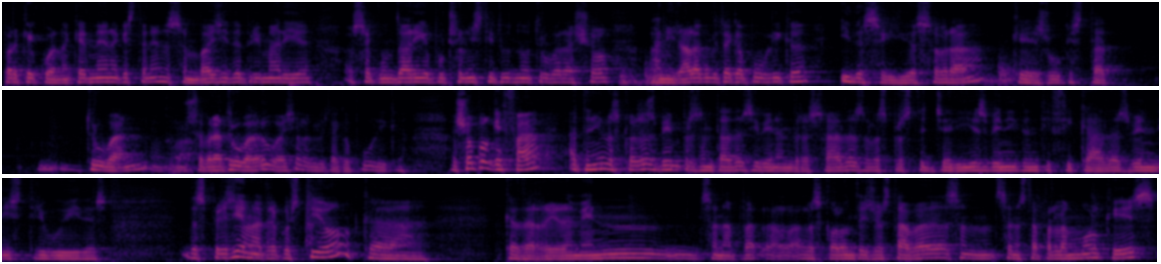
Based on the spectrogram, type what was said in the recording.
perquè quan aquest nen, aquesta nena se'n vagi de primària a secundària, potser l'institut no trobarà això, anirà a la biblioteca pública i de seguida sabrà què és el que està trobant, sabrà trobar-ho, vaja, a la biblioteca pública. Això pel que fa a tenir les coses ben presentades i ben endreçades, a les prestatgeries ben identificades, ben distribuïdes, Després hi ha una altra qüestió que, que darrerament a l'escola on jo estava se n'està parlant molt, que és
